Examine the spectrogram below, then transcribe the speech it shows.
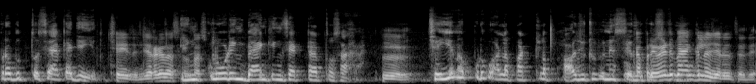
ప్రభుత్వ శాఖ చేయదు. ఇంక్లూడింగ్ బ్యాంకింగ్ సెక్టార్తో సహా. ఉమ్. చెయ్యనప్పుడు వాళ్ళ పట్ల పాజిటివ్నెస్ ప్రైవేట్ బ్యాంకులో జరుగుతుంది.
